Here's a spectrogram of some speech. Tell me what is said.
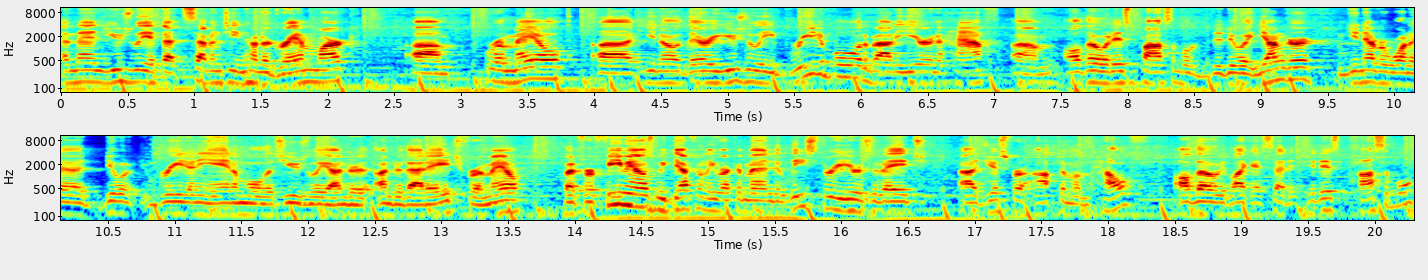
and then usually at that 1700 gram mark, um, for a male, uh, you know, they're usually breedable at about a year and a half, um, although it is possible to do it younger. You never want to do it, breed any animal that's usually under, under that age for a male. But for females, we definitely recommend at least three years of age uh, just for optimum health. Although, like I said, it is possible.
